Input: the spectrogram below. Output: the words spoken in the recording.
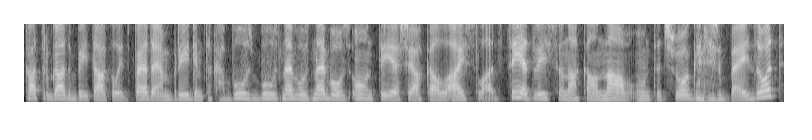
katru gadu bija tā, ka līdz pēdējiem brīdim būs, būs, nebūs, nebūs, un tieši atkal aizslēdz ciet visu, un atkal nav. Un tad šogad ir beidzot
